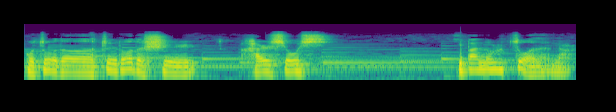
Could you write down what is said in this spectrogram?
我做的最多的事还是休息，一般都是坐在那儿，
